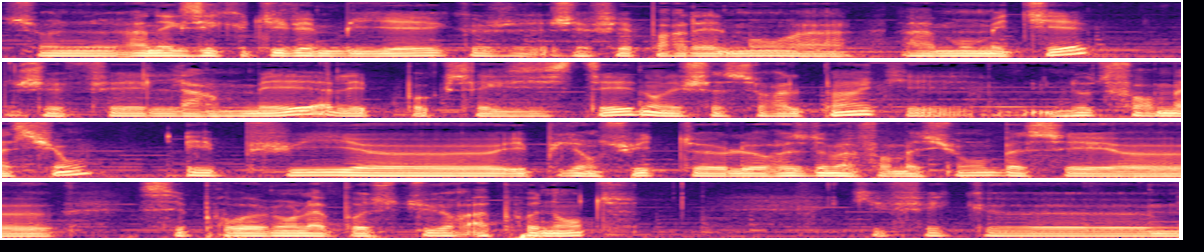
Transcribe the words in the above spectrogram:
sur un exécutif MBA que j'ai fait parallèlement à mon métier. J'ai fait l'armée, à l'époque ça existait, dans les chasseurs alpins, qui est une autre formation. Et puis, euh, et puis ensuite, le reste de ma formation, bah, c'est, euh, c'est probablement la posture apprenante qui fait que euh,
